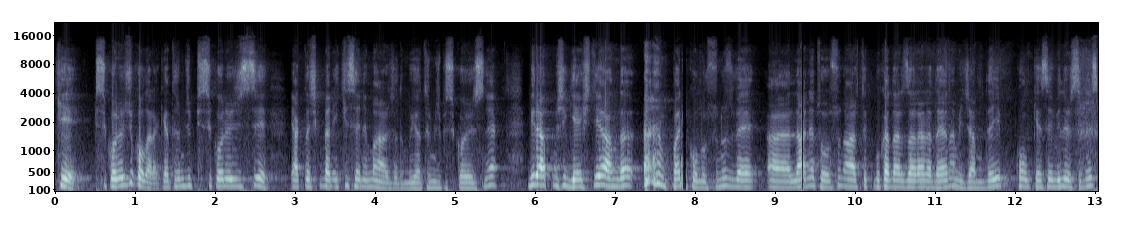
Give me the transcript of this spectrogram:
ki psikolojik olarak yatırımcı psikolojisi yaklaşık ben 2 senemi harcadım bu yatırımcı psikolojisine. 1.60'ı geçtiği anda panik olursunuz ve e, lanet olsun artık bu kadar zarara dayanamayacağım deyip kol kesebilirsiniz.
